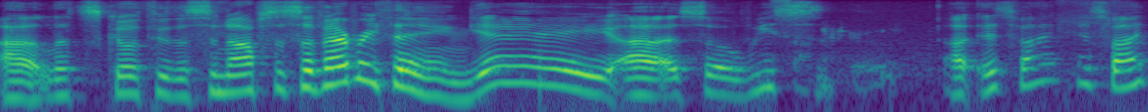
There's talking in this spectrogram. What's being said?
uh, let's go through the synopsis of everything. Yay! Uh, so we. S- uh, it's fine. It's fine.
